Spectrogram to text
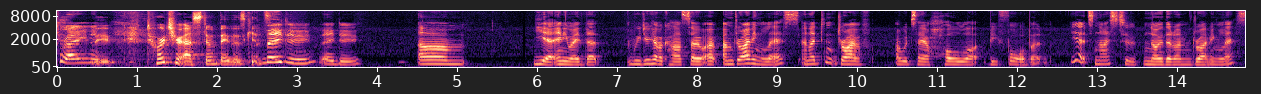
train. They torture us, don't they, those kids? They do. They do. Um, yeah. Anyway, that we do have a car, so I, I'm driving less, and I didn't drive. I would say a whole lot before, but yeah, it's nice to know that I'm driving less,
